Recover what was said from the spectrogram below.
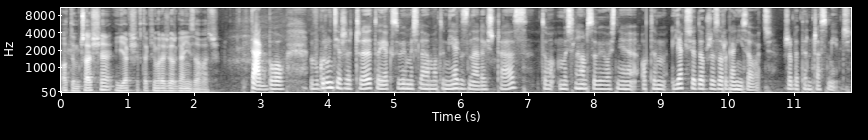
O tym czasie i jak się w takim razie organizować. Tak, bo w gruncie rzeczy, to jak sobie myślałam o tym, jak znaleźć czas, to myślałam sobie właśnie o tym, jak się dobrze zorganizować, żeby ten czas mieć.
